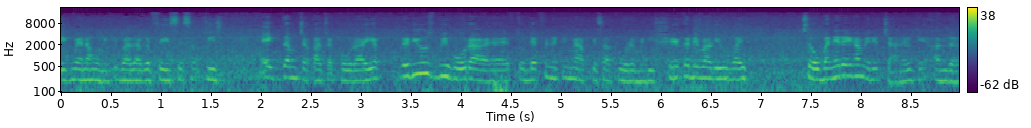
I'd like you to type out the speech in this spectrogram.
एक महीना होने के बाद अगर फेस से सब चीज़ एकदम चकाचक हो रहा है या रिड्यूस भी हो रहा है तो डेफिनेटली मैं आपके साथ वो रेमेडी शेयर करने वाली हूँ भाई। सो so, बने रहेगा मेरे चैनल के अंदर।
